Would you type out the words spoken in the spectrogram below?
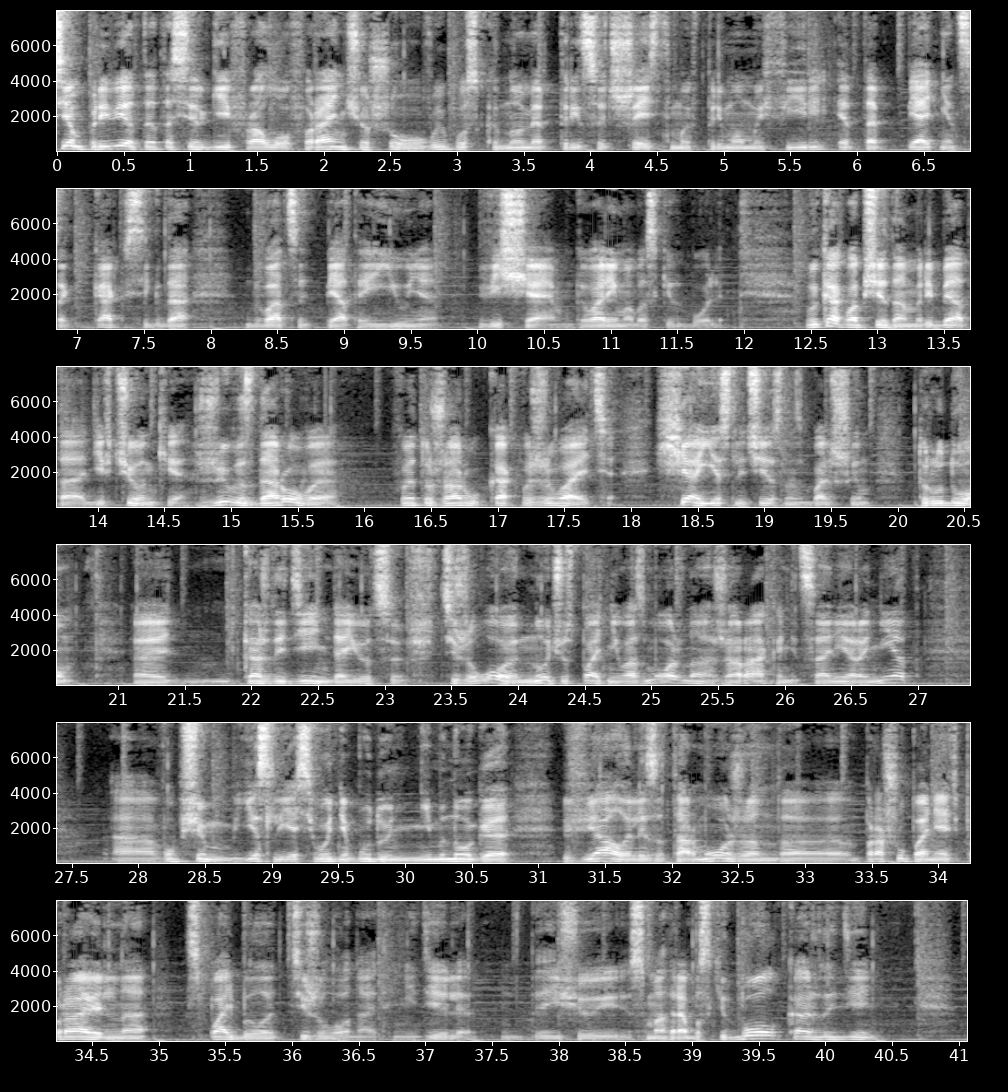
Всем привет, это Сергей Фролов, Ранчо Шоу, выпуск номер 36. Мы в прямом эфире, это пятница, как всегда, 25 июня. Вещаем, говорим о баскетболе. Вы как вообще там, ребята, девчонки, живы-здоровы в эту жару, как выживаете? Я, если честно, с большим трудом. Э, каждый день дается тяжело, ночью спать невозможно, жара, кондиционера нет – в общем, если я сегодня буду немного вял или заторможен, а, прошу понять правильно, спать было тяжело на этой неделе, да еще и смотря баскетбол каждый день,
